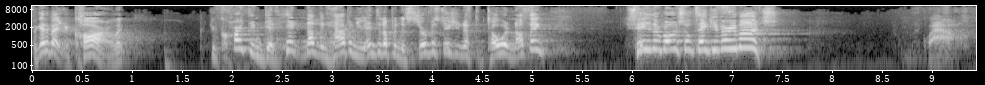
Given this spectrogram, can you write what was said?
Forget about your car. Like, your car didn't get hit. Nothing happened. You ended up in the service station. You have to tow it. Nothing. You say to the Ribono thank you very much. I'm like, wow.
